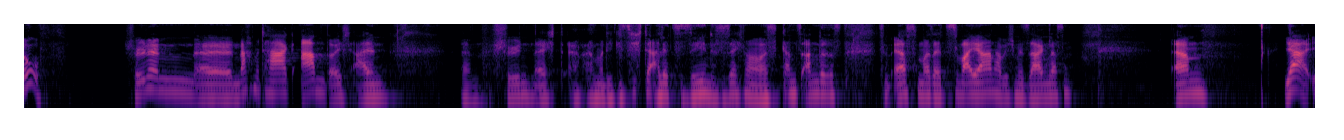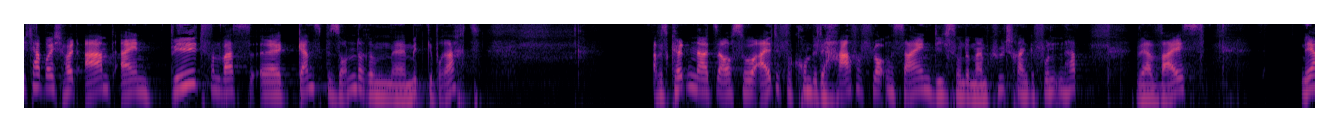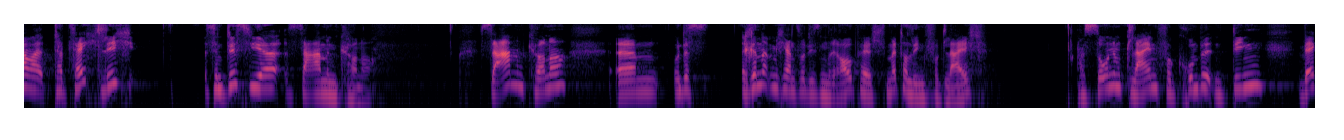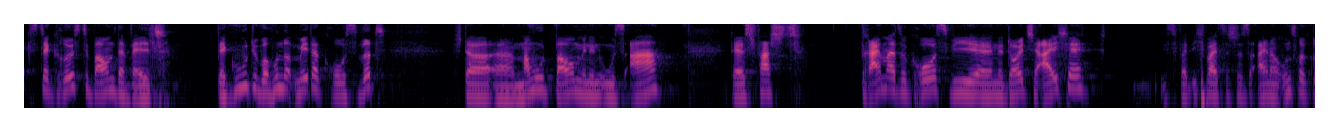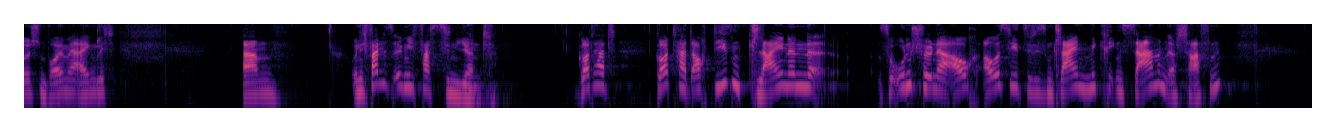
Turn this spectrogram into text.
So, schönen äh, Nachmittag, Abend euch allen. Ähm, schön, echt äh, einmal die Gesichter alle zu sehen. Das ist echt mal was ganz anderes. Zum ersten Mal seit zwei Jahren habe ich mir sagen lassen. Ähm, ja, ich habe euch heute Abend ein Bild von was äh, ganz Besonderem äh, mitgebracht. Aber es könnten jetzt auch so alte verkrumpelte Haferflocken sein, die ich so unter meinem Kühlschrank gefunden habe. Wer weiß. Nee, aber tatsächlich sind das hier Samenkörner. Samenkörner. Ähm, und das erinnert mich an so diesen Raupe-Schmetterling-Vergleich. Aus so einem kleinen, verkrumpelten Ding wächst der größte Baum der Welt, der gut über 100 Meter groß wird. Das ist der äh, Mammutbaum in den USA. Der ist fast dreimal so groß wie eine deutsche Eiche. Soweit ich weiß, ist das einer unserer größten Bäume eigentlich. Ähm, und ich fand es irgendwie faszinierend. Gott hat, Gott hat auch diesen kleinen, so unschön er auch aussieht, zu diesem kleinen, mickrigen Samen erschaffen.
